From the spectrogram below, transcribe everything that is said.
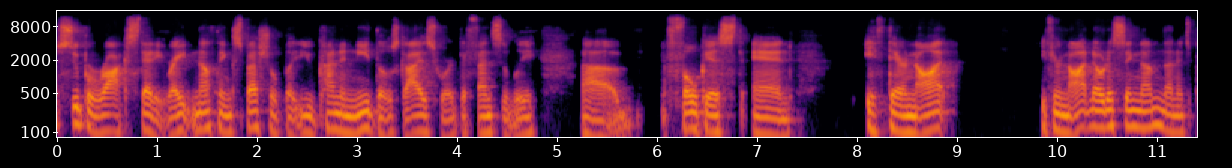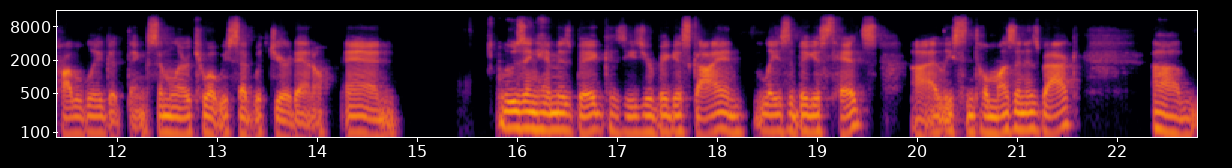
super rock steady, right? Nothing special, but you kind of need those guys who are defensively uh, focused. And if they're not, if you're not noticing them, then it's probably a good thing, similar to what we said with Giordano. And losing him is big because he's your biggest guy and lays the biggest hits, uh, at least until Muzzin is back. Um,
